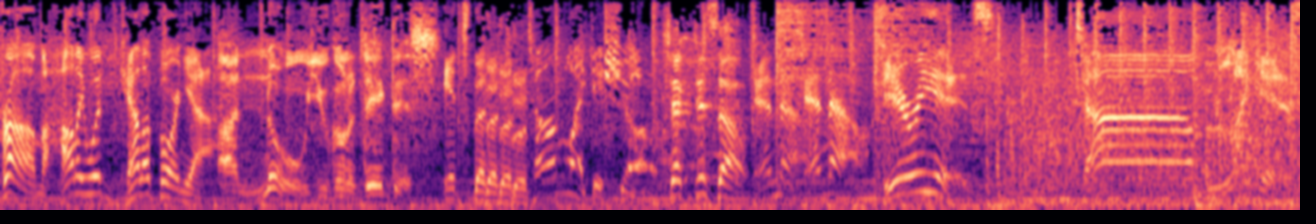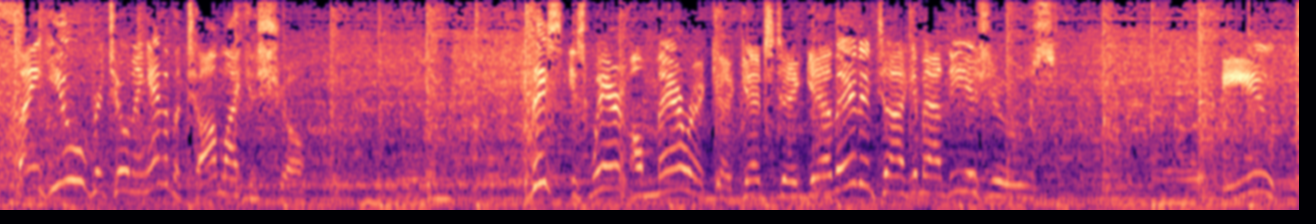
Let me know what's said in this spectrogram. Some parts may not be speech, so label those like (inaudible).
From Hollywood, California. I know you're gonna dig this. It's the, the, the Tom Leykis Show. Check this out. And now, and now, here he is, Tom Leykis. Thank you for tuning in to the Tom Leykis Show. This is where America gets together to talk about the issues you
